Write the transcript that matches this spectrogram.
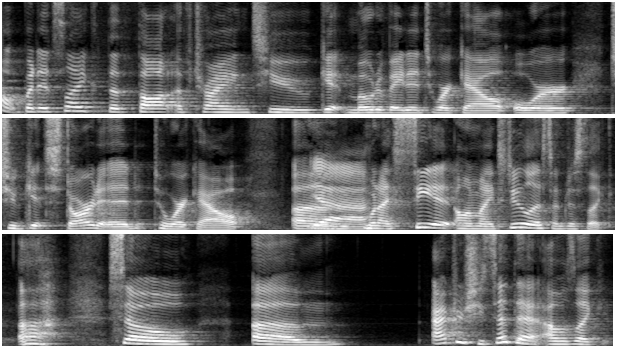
out, but it's like the thought of trying to get motivated to work out or to get started to work out. Um, Yeah. When I see it on my to do list, I'm just like, ugh. So, um, after she said that, I was like,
